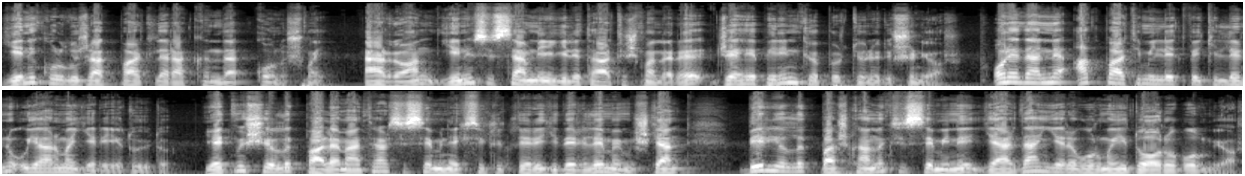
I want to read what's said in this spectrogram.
Yeni kurulacak partiler hakkında konuşmayın. Erdoğan, yeni sistemle ilgili tartışmaları CHP'nin köpürttüğünü düşünüyor. O nedenle AK Parti milletvekillerini uyarma gereği duydu. 70 yıllık parlamenter sistemin eksiklikleri giderilememişken bir yıllık başkanlık sistemini yerden yere vurmayı doğru bulmuyor.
